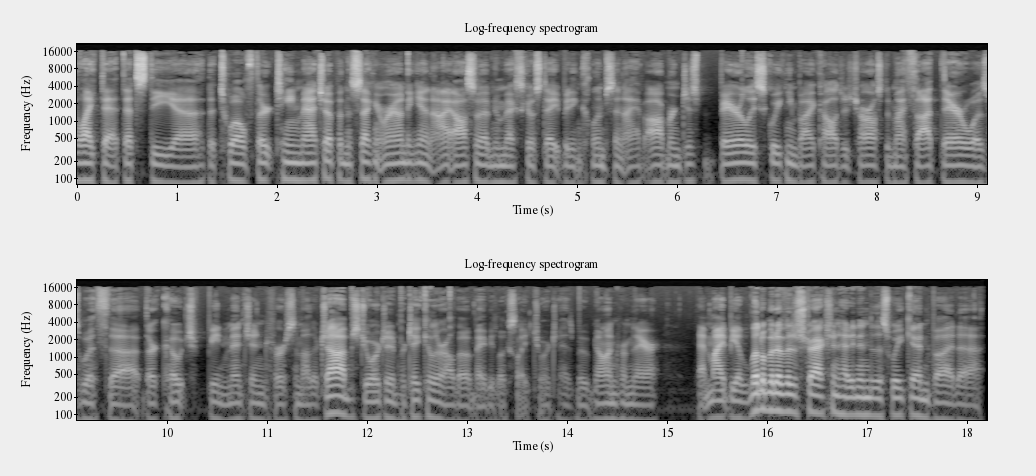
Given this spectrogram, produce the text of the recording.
I like that. That's the uh, the 12-13 matchup in the second round again. I also have New Mexico State beating Clemson. I have Auburn just barely squeaking by College of Charleston. My thought there was with uh, their coach being mentioned for some other jobs, Georgia in particular, although it maybe looks like Georgia has moved on from there. That might be a little bit of a distraction heading into this weekend, but uh,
